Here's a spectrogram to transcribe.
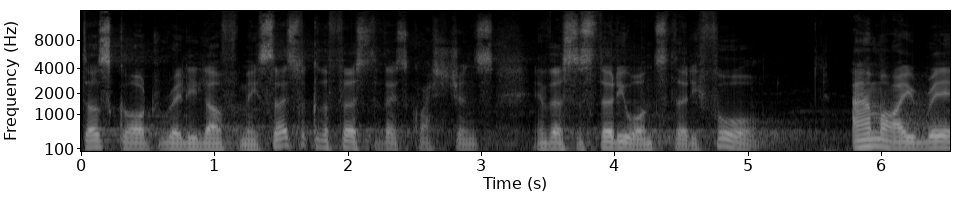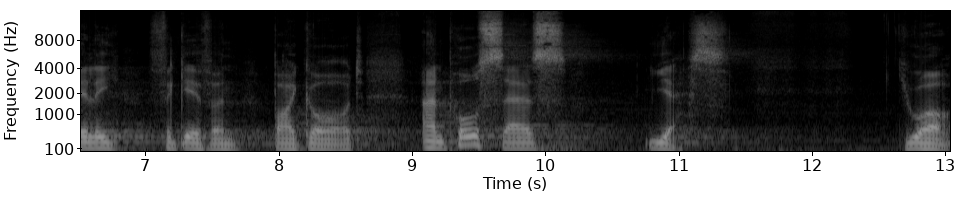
Does God really love me? So let's look at the first of those questions in verses 31 to 34. Am I really forgiven by God? And Paul says, Yes, you are.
